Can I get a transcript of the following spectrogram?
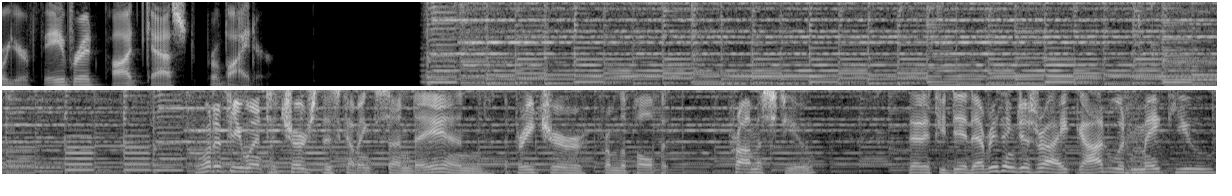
or your favorite podcast provider. What if you went to church this coming Sunday and the preacher from the pulpit promised you that if you did everything just right, God would make you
